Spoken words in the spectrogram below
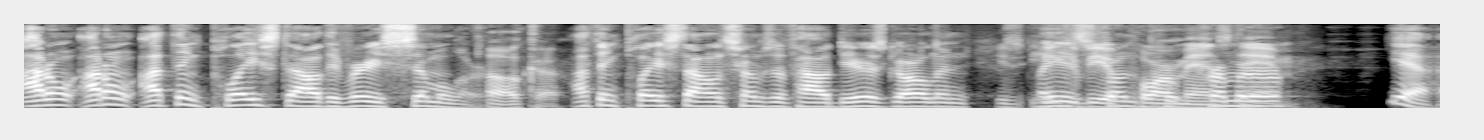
I don't. I don't. I think play style they're very similar. Oh, okay. I think play style in terms of how Darius Garland he's, he plays could be a from poor man's perimeter. Dame. Yeah.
